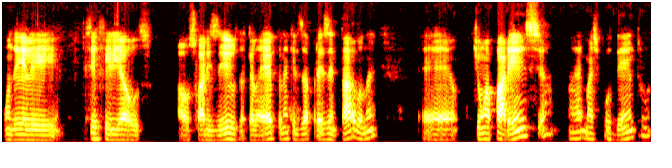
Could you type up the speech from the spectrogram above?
quando ele se referia aos, aos fariseus daquela época, né? Que eles apresentavam, né? É, uma aparência, né? mas por dentro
